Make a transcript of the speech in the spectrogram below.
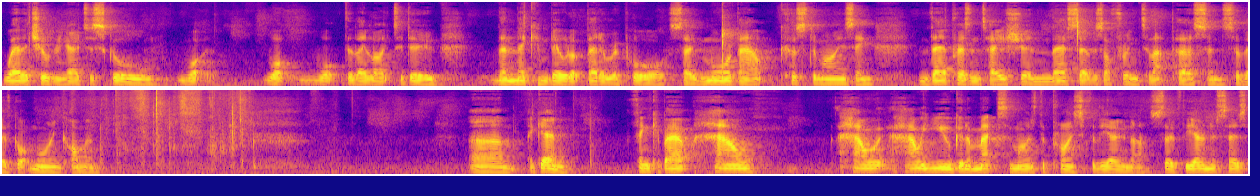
where the children go to school, what what what do they like to do then they can build up better rapport. So more about customizing their presentation, their service offering to that person so they've got more in common. Um, again, think about how how how are you going to maximize the price for the owner? So if the owner says,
